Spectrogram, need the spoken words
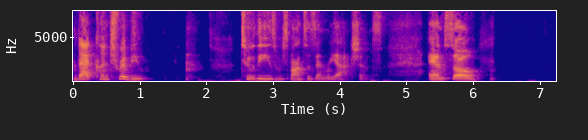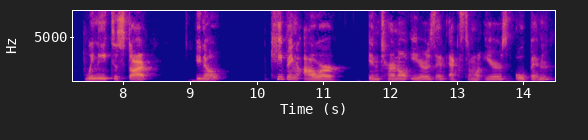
that contribute to these responses and reactions. And so we need to start, you know, keeping our internal ears and external ears open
